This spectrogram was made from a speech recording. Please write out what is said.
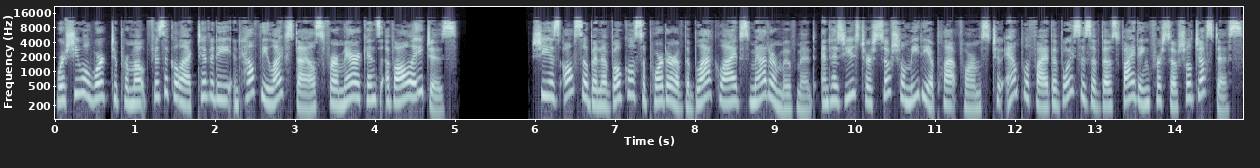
where she will work to promote physical activity and healthy lifestyles for Americans of all ages. She has also been a vocal supporter of the Black Lives Matter movement and has used her social media platforms to amplify the voices of those fighting for social justice.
